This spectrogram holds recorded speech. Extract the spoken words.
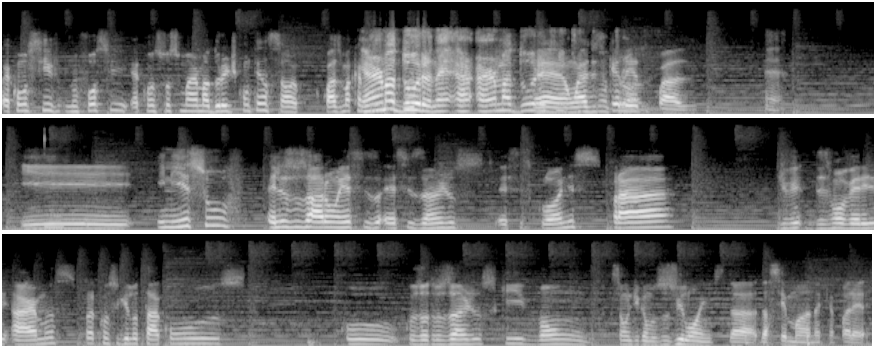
é como se não fosse. É como se fosse uma armadura de contenção. É quase uma É camisa a de armadura, né? A, a armadura É, que, um que exoesqueleto quase. É. E, e nisso eles usaram esses, esses anjos, esses clones, pra divi- desenvolverem armas pra conseguir lutar com os com, com os outros anjos que vão que são digamos os vilões da, da semana que aparecem.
